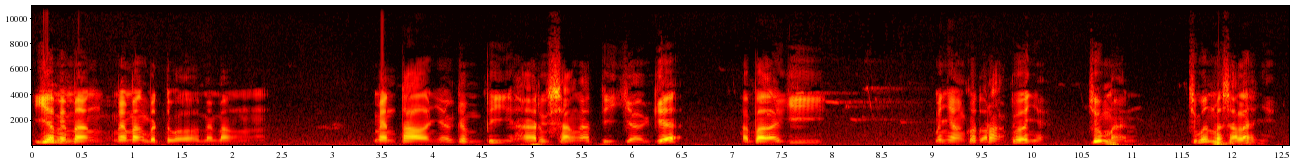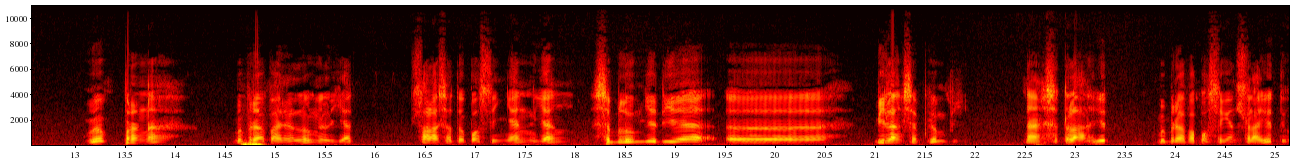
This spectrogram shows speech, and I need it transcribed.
iya memang memang betul memang mentalnya Gempi harus sangat dijaga apalagi menyangkut orang tuanya. Cuman cuman masalahnya gue pernah beberapa hari lalu ngeliat salah satu postingan yang sebelumnya dia uh, bilang siap Gempi Nah setelah itu beberapa postingan setelah itu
